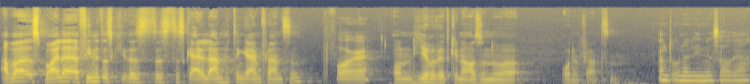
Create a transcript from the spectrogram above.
Aber Spoiler, er findet das, das, das, das geile Land mit den geilen Pflanzen. voll. Und Hiro wird genauso nur ohne Pflanzen. Und ohne Dinosaurier.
